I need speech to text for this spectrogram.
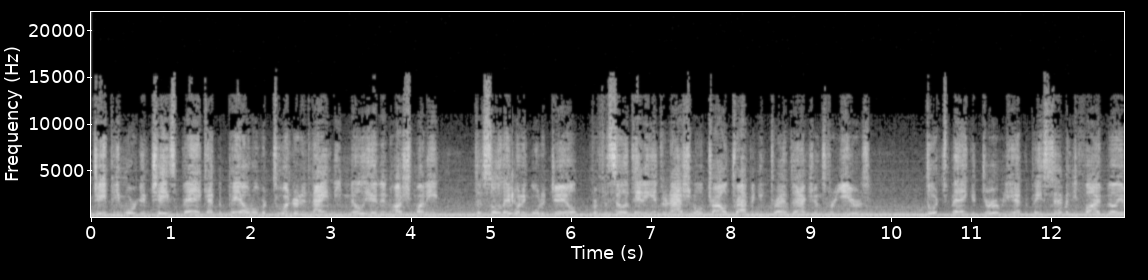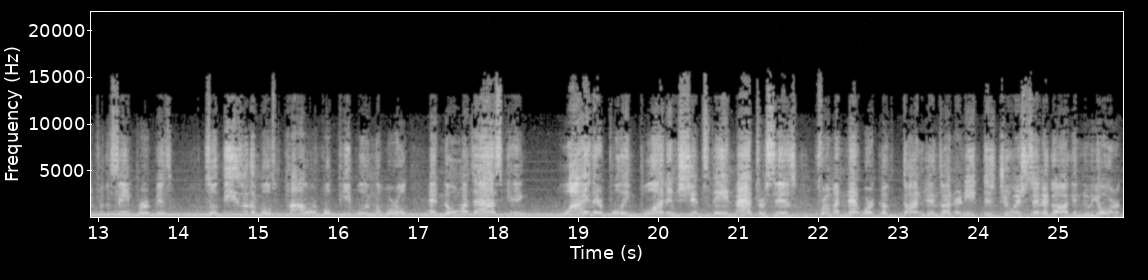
JP Morgan Chase Bank had to pay out over 290 million in hush money to, so they wouldn't go to jail for facilitating international child trafficking transactions for years. Deutsche Bank in Germany had to pay 75 million for the same purpose. So these are the most powerful people in the world. And no one's asking why they're pulling blood and shit stained mattresses from a network of dungeons underneath this Jewish synagogue in New York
